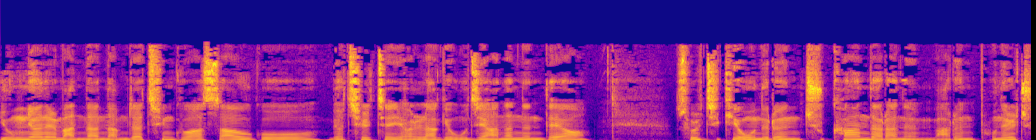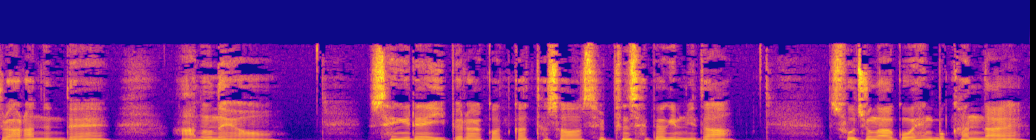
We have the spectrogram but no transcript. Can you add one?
6년을 만난 남자친구와 싸우고 며칠째 연락이 오지 않았는데요. 솔직히 오늘은 축하한다라는 말은 보낼 줄 알았는데 안 오네요. 생일에 이별할 것 같아서 슬픈 새벽입니다. 소중하고 행복한 날,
